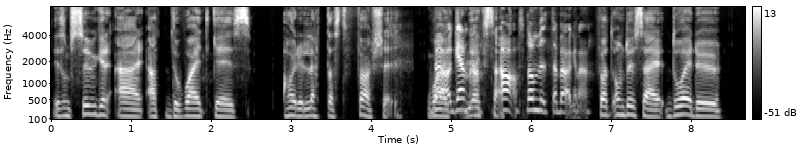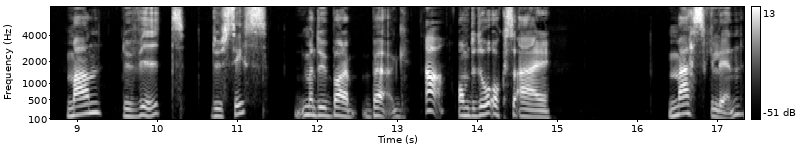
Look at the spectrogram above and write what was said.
Det som suger är att the white gays har det lättast för sig. White, Bögarna, Ja, exakt. ja, de vita bögarna. För att om du säger, då är du man, du är vit, du är cis, men du är bara bög. Ja. Om du då också är maskulin,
